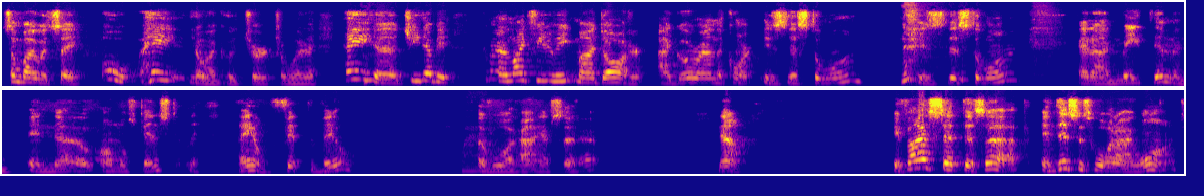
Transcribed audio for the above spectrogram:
somebody would say, Oh, hey, you know, I go to church or whatever. Hey, uh, GW, come on, I'd like for you to meet my daughter. I go around the corner. Is this the one? Is this the one? And I meet them and, and know almost instantly they don't fit the bill Wow. of what I have set up. Now, if I set this up and this is what I want,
